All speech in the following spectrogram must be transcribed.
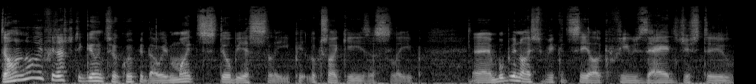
don't know if he's actually going to equip it though. He might still be asleep. It looks like he's asleep. Um, would be nice if you could see like a few Zeds just to,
